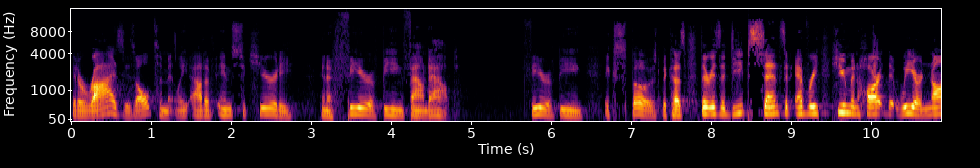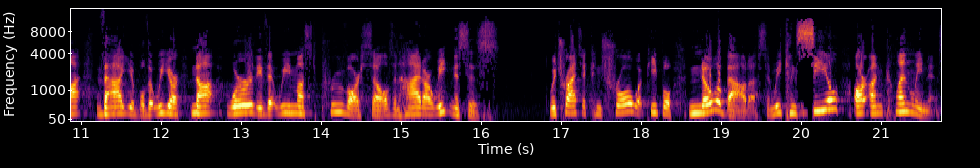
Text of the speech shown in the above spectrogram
It arises ultimately out of insecurity and a fear of being found out, fear of being exposed, because there is a deep sense in every human heart that we are not valuable, that we are not worthy, that we must prove ourselves and hide our weaknesses. We try to control what people know about us, and we conceal our uncleanliness.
